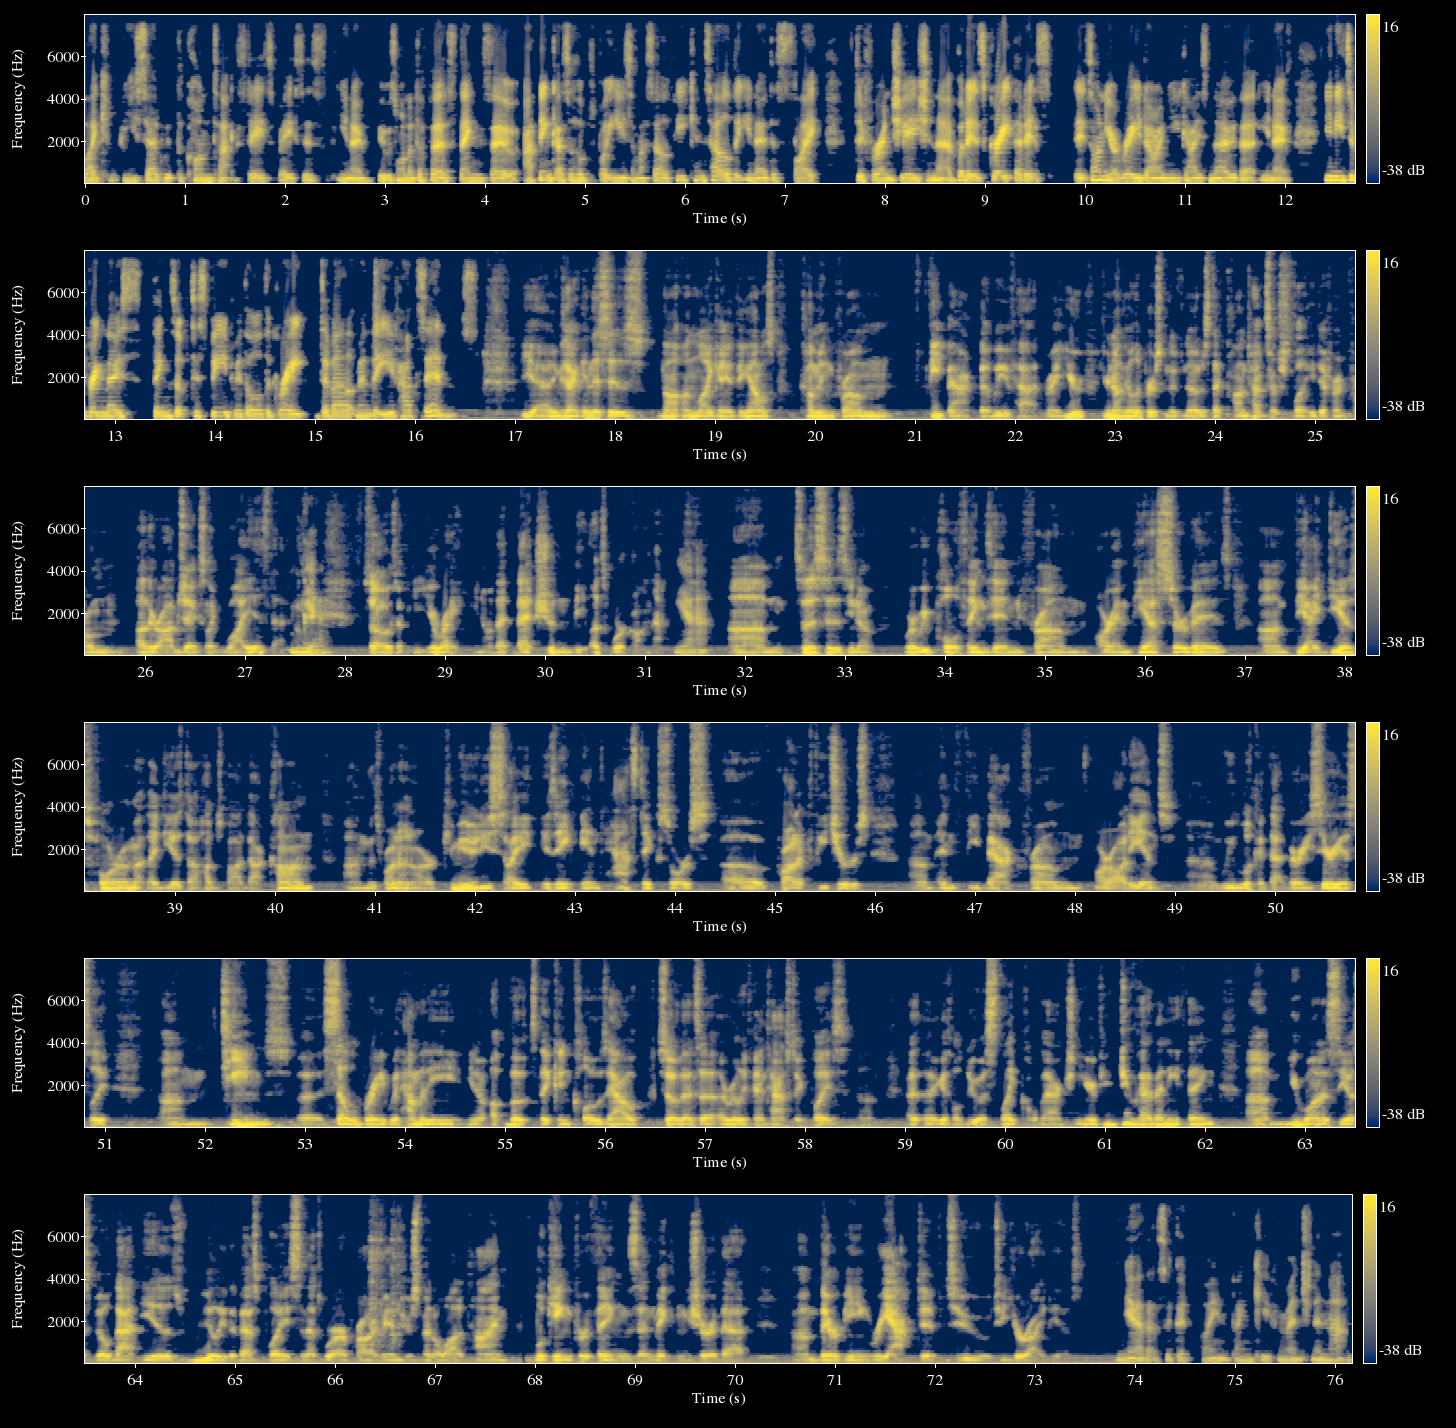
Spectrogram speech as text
like you said with the contacts databases, you know, it was one of the first things. So I think as a HubSpot user myself, you can tell that, you know, there's slight differentiation there. But it's great that it's it's on your radar and you guys know that, you know, you need to bring those things up to speed with all the great development that you've had since. Yeah, exactly. And this is not unlike anything else coming from feedback that we've had, right? You're you're not the only person who's noticed that contacts are slightly different from other objects. Like, why is that? Okay. Yeah. So, so you're right. You know that that shouldn't be. Let's work on that. Yeah. Um, so this is you know where we pull things in from our NPS surveys, um, the ideas forum at ideas.hubspot.com um, that's run on our community site is a fantastic source of product features um, and feedback from our audience. Uh, we look at that very seriously. Um, teams uh, celebrate with how many you know upvotes they can close out. So that's a, a really fantastic place. Um, I, I, guess I'll do a slight call to action here. If you do have anything um, you want to see us build, that is really the best place, and that's where our product managers spend a lot of time looking for things and making sure that um, they're being reactive to to your ideas. Yeah, that's a good point. Thank you for mentioning that.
